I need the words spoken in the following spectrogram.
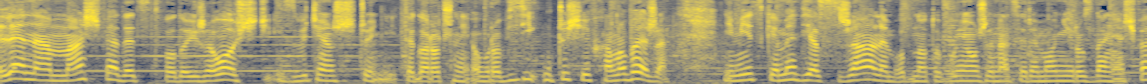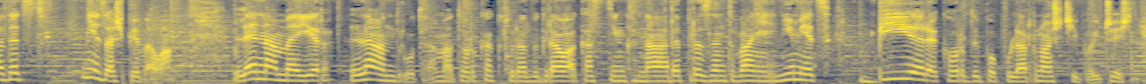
Lena ma świadectwo dojrzałości. Zwyciężczyni tegorocznej Eurowizji uczy się w Hanowerze. Niemieckie media z żalem odnotowują, że na ceremonii rozdania świadectw nie zaśpiewała. Lena Meyer-Landrut, amatorka, która wygrała casting na reprezentowanie Niemiec, bije rekordy popularności w ojczyźnie.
